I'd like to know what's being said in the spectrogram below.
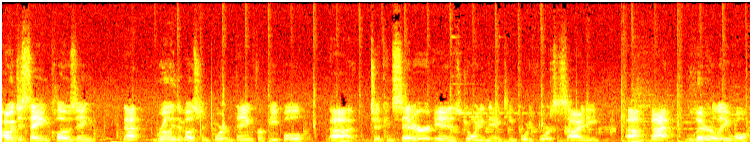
I would just say in closing that really the most important thing for people uh, to consider is joining the 1844 Society. Um, that literally will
